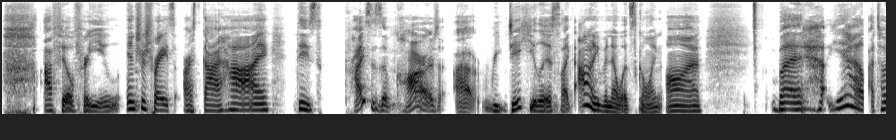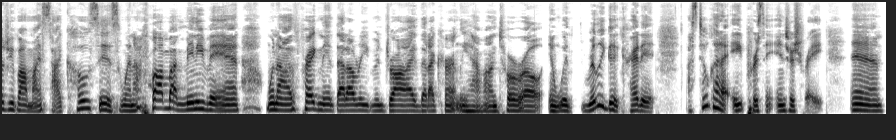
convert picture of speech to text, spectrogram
I feel for you. Interest rates are sky high. These prices of cars are ridiculous. Like, I don't even know what's going on. But uh, yeah, I told you about my psychosis when I bought my minivan when I was pregnant that I don't even drive that I currently have on Turo. And with really good credit, I still got an 8% interest rate. And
